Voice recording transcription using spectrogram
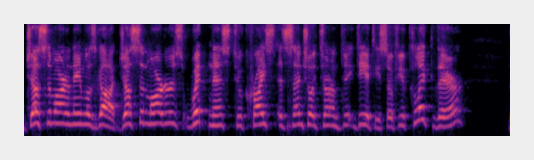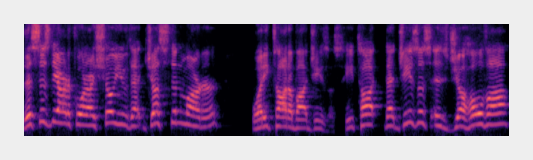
Justin Martyr, nameless God. Justin Martyr's witness to Christ's essential eternal de- deity. So if you click there, this is the article where I show you that Justin Martyr, what he taught about Jesus. He taught that Jesus is Jehovah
